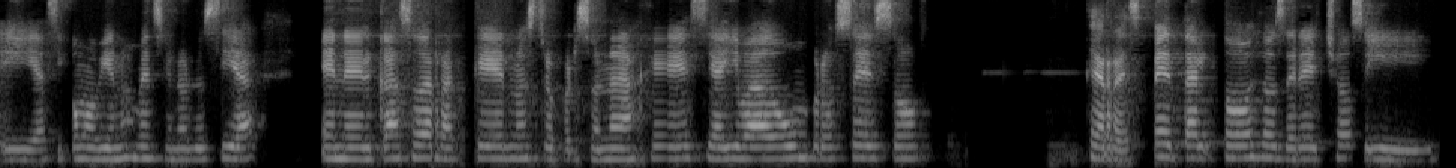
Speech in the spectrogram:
y así como bien nos mencionó Lucía, en el caso de Raquel, nuestro personaje se ha llevado un proceso que respeta todos los derechos y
